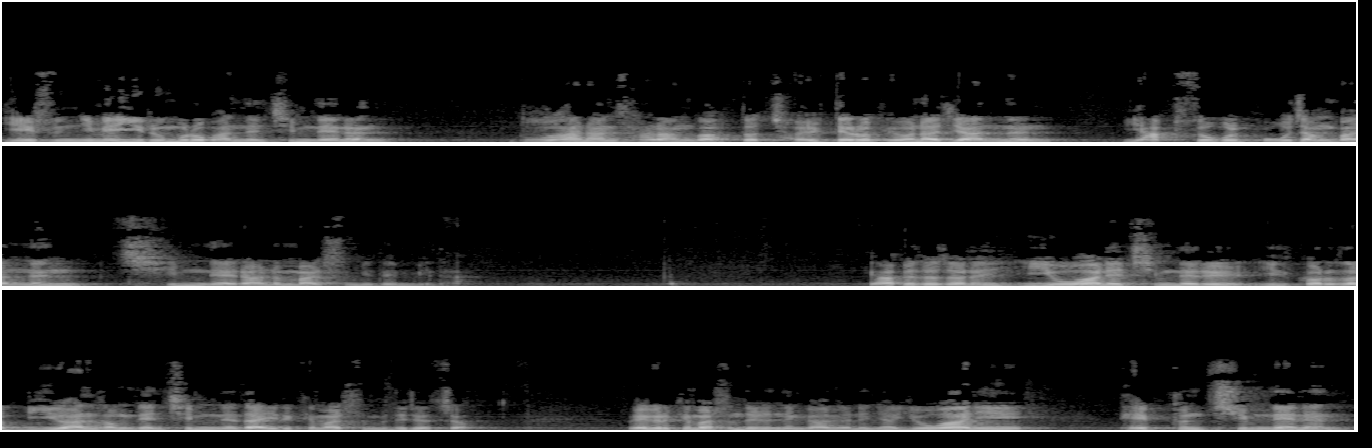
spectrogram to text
예수님의 이름으로 받는 침례는 무한한 사랑과 또 절대로 변하지 않는 약속을 보장받는 침례라는 말씀이 됩니다. 앞에서 저는 이 요한의 침례를 일컬어서 미완성된 침례다 이렇게 말씀을 드렸죠. 왜 그렇게 말씀드렸는가 하면요. 요한이 베푼 침례는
